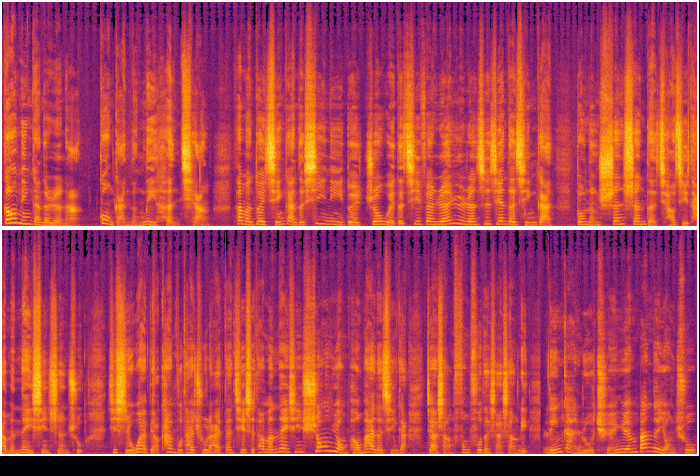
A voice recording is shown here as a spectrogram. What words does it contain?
高敏感的人啊。共感能力很强，他们对情感的细腻，对周围的气氛，人与人之间的情感，都能深深地敲击他们内心深处。即使外表看不太出来，但其实他们内心汹涌澎湃的情感，加上丰富的想象力，灵感如泉源般的涌出。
